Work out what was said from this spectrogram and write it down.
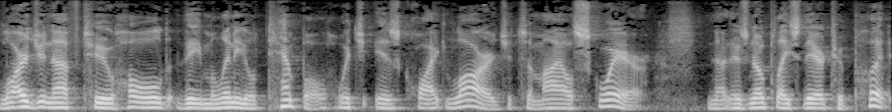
large enough to hold the millennial temple, which is quite large. It's a mile square. Now, there's no place there to put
